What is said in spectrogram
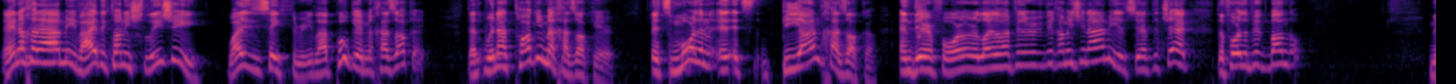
Why does he say three? That we're not talking about here. It's more than it's beyond chazaka, and therefore you have to check the fourth and fifth bundle. So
